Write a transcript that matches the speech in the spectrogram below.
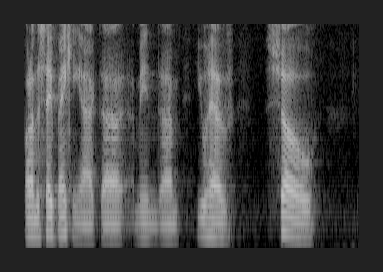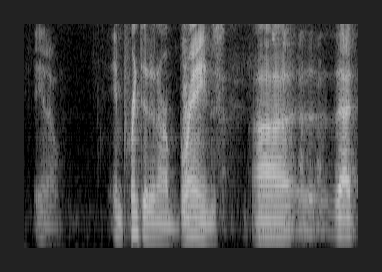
But on the Safe Banking Act, uh, I mean, um, you have so, you know, imprinted in our brains uh, that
